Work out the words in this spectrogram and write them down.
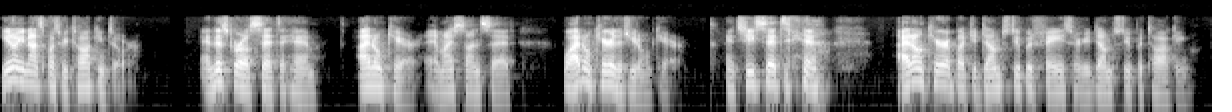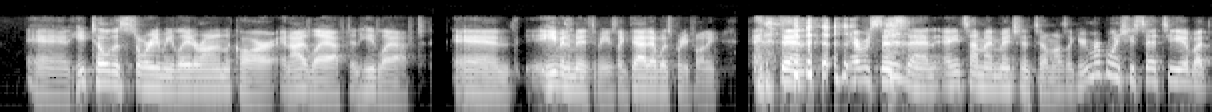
You know, you're not supposed to be talking to her. And this girl said to him, I don't care. And my son said, Well, I don't care that you don't care. And she said to him, I don't care about your dumb, stupid face or your dumb, stupid talking. And he told this story to me later on in the car, and I laughed and he laughed. And he even admitted to me, he's like, Dad, that was pretty funny. And then ever since then, anytime I mention it to him, I was like, You remember when she said to you? But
